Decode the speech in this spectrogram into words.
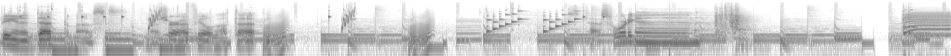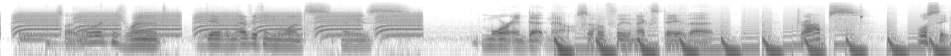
being in debt the most. Not sure how I feel about that. Fast forward again. So I lowered his rent, gave him everything he wants, and he's more in debt now. So hopefully the next day that drops. We'll see.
